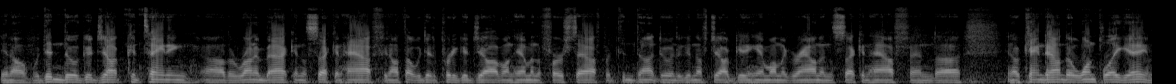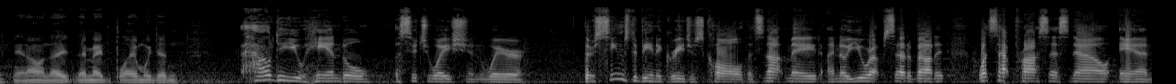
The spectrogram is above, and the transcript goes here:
you know, we didn't do a good job containing uh, the running back in the second half. You know, I thought we did a pretty good job on him in the first half, but did not do a good enough job getting him on the ground in the second half. And, uh, you know, came down to a one play game, you know, and they, they made the play and we didn't. How do you handle a situation where there seems to be an egregious call that's not made? I know you were upset about it. What's that process now? And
